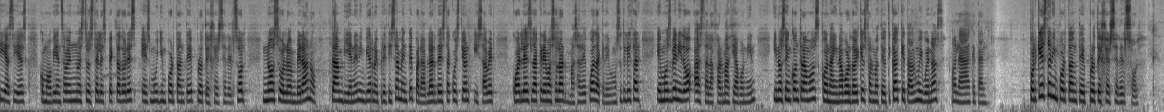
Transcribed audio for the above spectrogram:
Sí, así es. Como bien saben nuestros telespectadores, es muy importante protegerse del sol, no solo en verano, también en invierno. Y precisamente para hablar de esta cuestión y saber cuál es la crema solar más adecuada que debemos utilizar, hemos venido hasta la farmacia Bonín y nos encontramos con Aina Bordoy, que es farmacéutica. ¿Qué tal? Muy buenas. Hola, ¿qué tal? ¿Por qué es tan importante protegerse del sol?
